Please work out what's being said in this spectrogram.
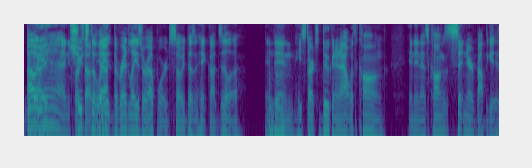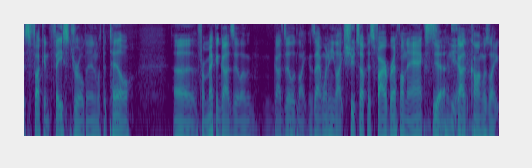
the oh yeah, and it shoots out, the la- yeah. the red laser upwards so it doesn't hit Godzilla, and Mhm. then he starts duking it out with Kong, and then as Kong's sitting there about to get his fucking face drilled in with the tail, uh, from Mecha Godzilla, Godzilla like is that when he like shoots up his fire breath on the axe? Yeah. and Yeah. God, Kong was like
